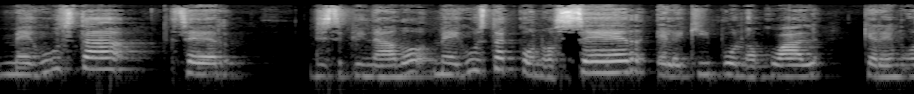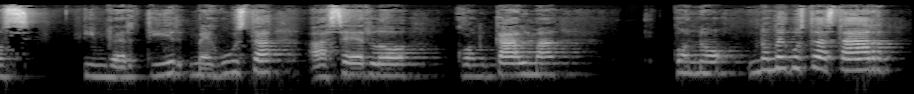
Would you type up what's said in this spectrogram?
me gusta ser disciplinado, me gusta conocer el equipo en lo cual queremos invertir, me gusta hacerlo con calma, no me gusta estar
